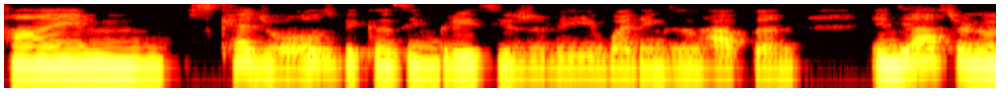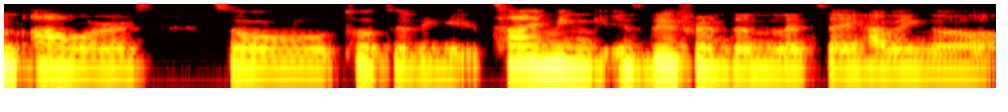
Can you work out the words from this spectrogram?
time schedules because in Greece usually weddings do happen in the afternoon hours. So totally timing is different than let's say having a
